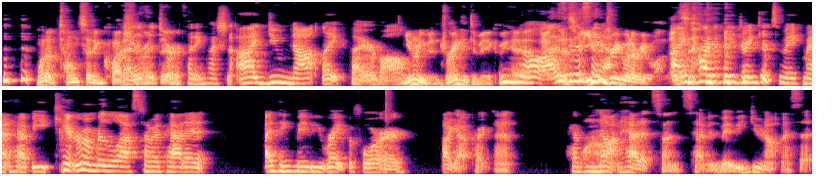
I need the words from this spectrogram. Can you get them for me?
what a tone-setting that question is right a there. setting question. I do not like Fireball. You don't even drink it to make me happy. No, I was That's- gonna you say can drink whatever you want. I That's- hardly drink it to make Matt happy. Can't remember the last time I've had it. I think maybe right before I got pregnant. Have Wow. not had it since having the baby. Do not miss it.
